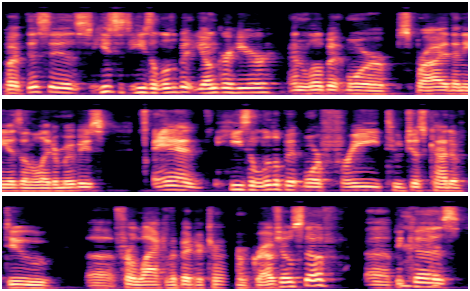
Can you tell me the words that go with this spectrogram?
but this is he's he's a little bit younger here and a little bit more spry than he is in the later movies, and he's a little bit more free to just kind of do, uh, for lack of a better term, Groucho stuff, uh, because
